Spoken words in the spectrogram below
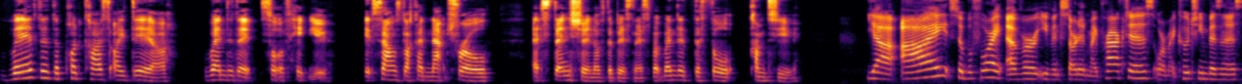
where did the podcast idea? When did it sort of hit you? It sounds like a natural extension of the business, but when did the thought come to you? Yeah, I so before I ever even started my practice or my coaching business,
